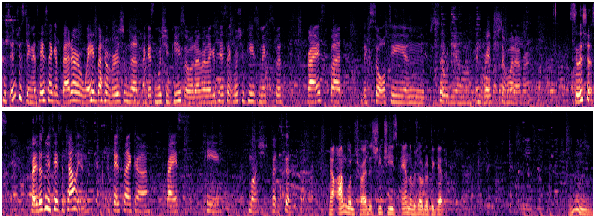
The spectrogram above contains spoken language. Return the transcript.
That's interesting. It tastes like a better, way better version than I guess mushy peas or whatever. Like it tastes like mushy peas mixed with rice, but like salty and sodium enriched and whatever. It's delicious, but it doesn't taste Italian. It tastes like a rice pea mush, but it's good. Now I'm going to try the sheep cheese and the risotto together. Mmm.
